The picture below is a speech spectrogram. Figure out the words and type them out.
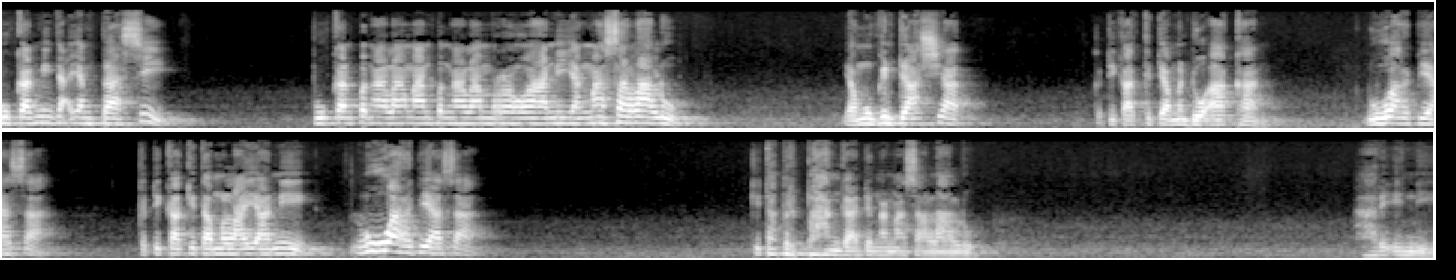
Bukan minyak yang basi. Bukan pengalaman-pengalaman rohani yang masa lalu. Yang mungkin dahsyat. Ketika kita mendoakan. Luar biasa. Ketika kita melayani. Luar biasa. Kita berbangga dengan masa lalu hari ini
